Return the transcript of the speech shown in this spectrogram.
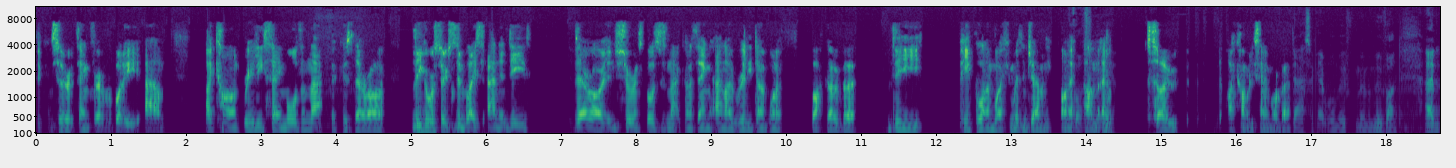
the considerate thing for everybody. Um, I can't really say more than that because there are legal restrictions in place, and indeed there are insurance clauses and that kind of thing. And I really don't want to fuck over the people I'm working with in Germany on Of it. course, Um, yeah. so I can't really say any more about it. That's okay. We'll move we'll move on. Um,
